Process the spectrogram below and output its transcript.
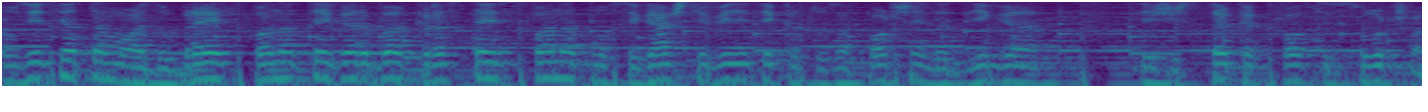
позицията му е добре, изпънат е гърба, кръста е изпънат, но сега ще видите като започне да дига тежестта какво се случва.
